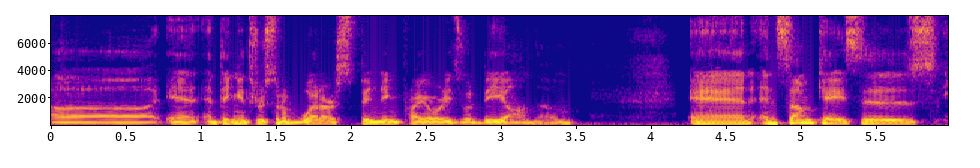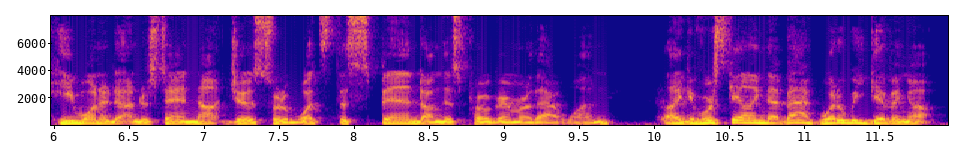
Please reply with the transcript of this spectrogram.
uh, and, and thinking through sort of what our spending priorities would be on them. And in some cases, he wanted to understand not just sort of what's the spend on this program or that one. Like if we're scaling that back, what are we giving up?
